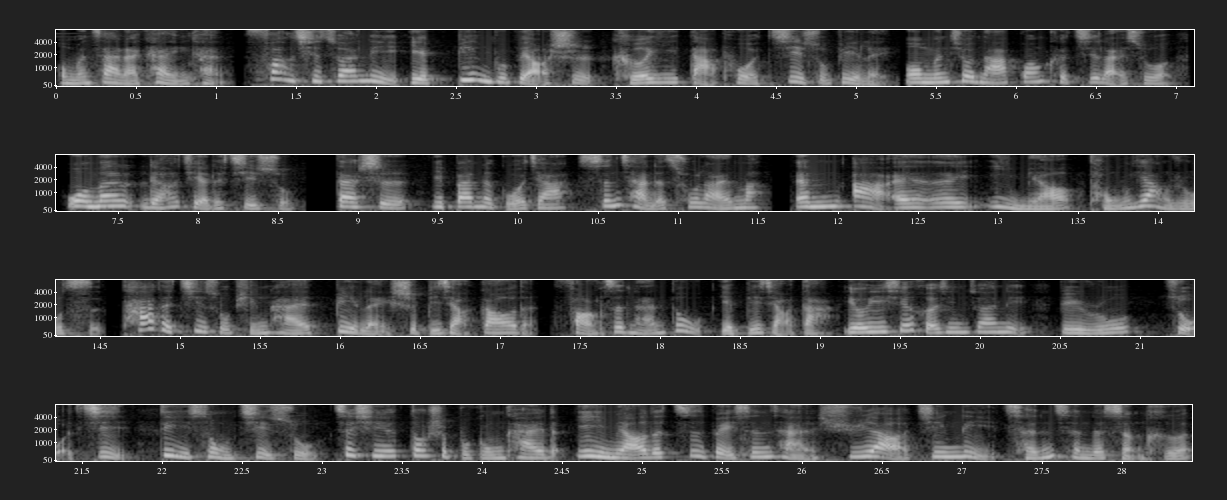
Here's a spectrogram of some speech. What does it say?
我们再来看一看，放弃专利也并不表示可以打破技术壁垒。我们就拿光刻机来说，我们了解的技术。但是，一般的国家生产得出来吗？mRNA 疫苗同样如此，它的技术平台壁垒是比较高的，仿制难度也比较大。有一些核心专利，比如佐剂递送技术，这些都是不公开的。疫苗的制备生产需要经历层层的审核，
